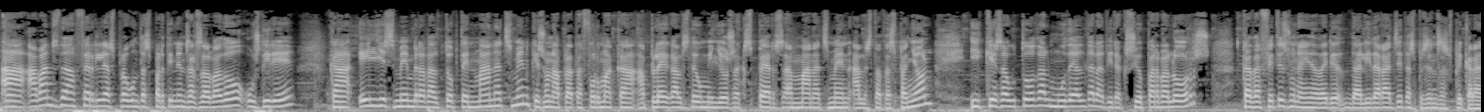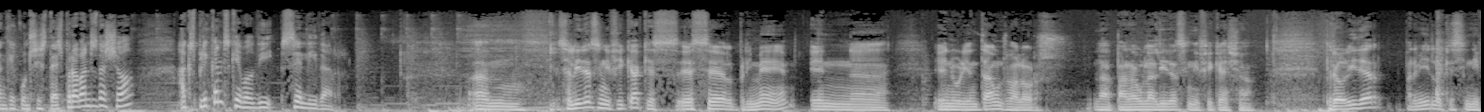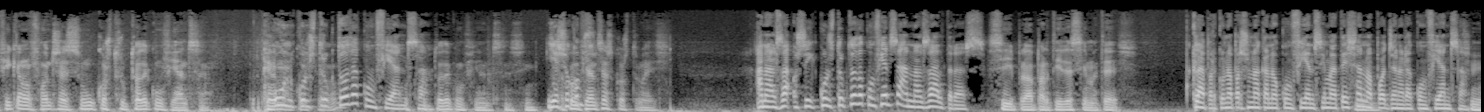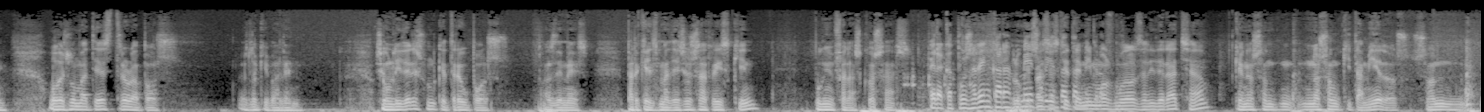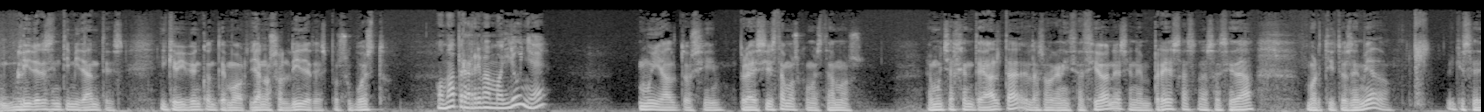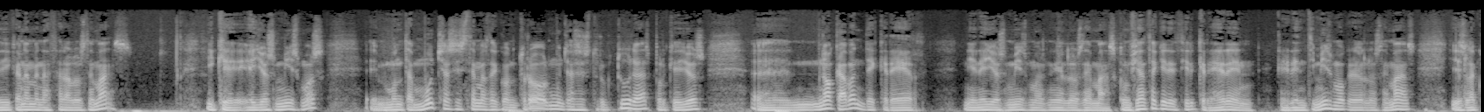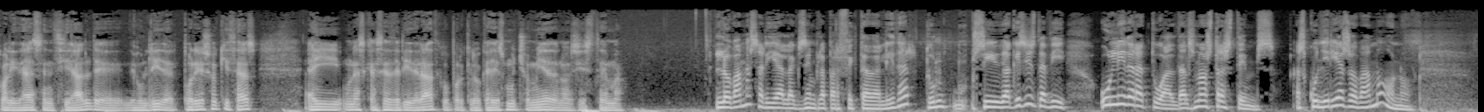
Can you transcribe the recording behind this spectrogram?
Ah, abans de fer-li les preguntes pertinents al Salvador, us diré que ell és membre del Top 10 Management, que és una plataforma que aplega els 10 millors experts en management a l'estat espanyol i que és autor del model de la direcció per valors, que de fet és una eina de de lideratge i després ens explicarà en què consisteix. Però abans d'això, explica'ns què vol dir ser líder. Um, ser líder significa que és, és ser el primer en, uh, en orientar uns valors. La paraula líder significa això. Però líder, per mi, el que significa en el fons és un constructor de confiança. Que Un maco, constructor això, de confiança. Constructor de confiança, sí. I això la com confiança es construeix. En els, o sigui, constructor de confiança en els altres. Sí, però a partir de si mateix. Clar, perquè una persona que no confia en si mateixa no pot generar confiança. Sí. O és el mateix treure pors. És l'equivalent. O sigui, un líder és un que treu pors als demés, perquè ells mateixos s'arrisquin puguin fer les coses. Espera, que et posaré encara El que més passa és que orientat al tenim molts micròfon. models de lideratge que no són, no són quitamiedos, són líderes intimidantes y que viven con temor. Ya no son líderes, por supuesto. Home, però arriba molt lluny, eh? Muy altos, sí, pero así estamos como estamos. Hay mucha gente alta en las organizaciones, en empresas, en la sociedad, muertitos de miedo y que se dedican a amenazar a los demás. Y que ellos mismos eh, montan muchos sistemas de control, muchas estructuras, porque ellos eh, no acaban de creer ni en ellos mismos ni en los demás. Confianza quiere decir creer en, creer en ti mismo, creer en los demás, y es la cualidad esencial de, de un líder. Por eso quizás hay una escasez de liderazgo, porque lo que hay es mucho miedo en el sistema. L'Obama seria l'exemple perfecte de líder? Tu, si haguessis de dir un líder actual dels nostres temps, escolliries Obama o no?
